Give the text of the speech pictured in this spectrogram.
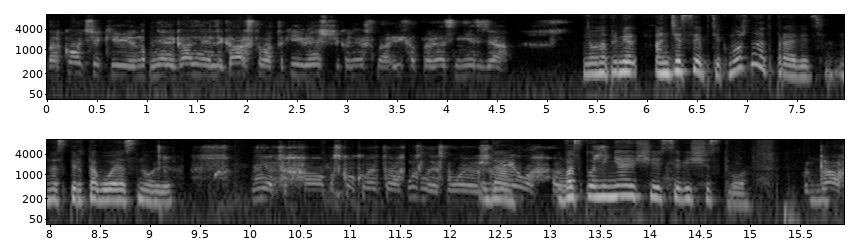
наркотики, ну, нелегальные лекарства. Такие вещи, конечно, их отправлять нельзя. Ну, например, антисептик можно отправить на спиртовой основе? Нет, а, поскольку это узлы основы. Да. Воспламеняющееся вещество. Да,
